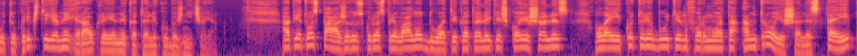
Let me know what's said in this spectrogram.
būtų krikštyjami ir auklėjami katalikų bažnyčioje. Apie tuos pažadus, kuriuos privalo duoti katalikiškoji šalis, laiku turi būti informuota antroji šalis taip,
